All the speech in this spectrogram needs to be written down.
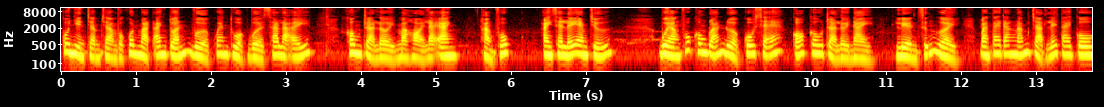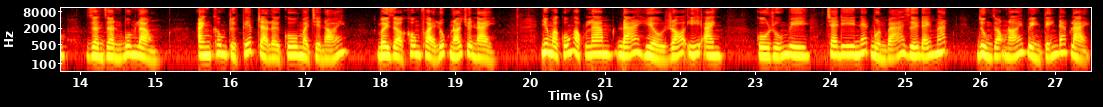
Cô nhìn chằm chằm vào khuôn mặt anh Tuấn vừa quen thuộc vừa xa lạ ấy. Không trả lời mà hỏi lại anh. Hằng Phúc, anh sẽ lấy em chứ? Bùi Hằng Phúc không đoán được cô sẽ có câu trả lời này. Liền sững người, bàn tay đang nắm chặt lấy tay cô, dần dần buông lỏng. Anh không trực tiếp trả lời cô mà chỉ nói. Bây giờ không phải lúc nói chuyện này. Nhưng mà cô Ngọc Lam đã hiểu rõ ý anh. Cô rú mi, che đi nét buồn bã dưới đáy mắt, dùng giọng nói bình tĩnh đáp lại.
